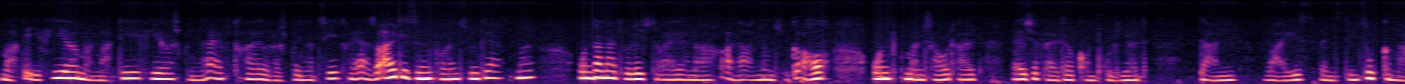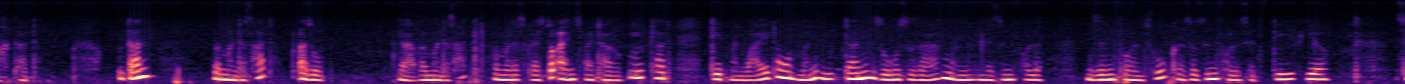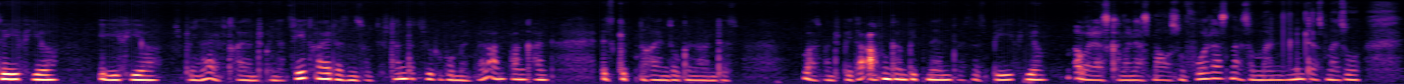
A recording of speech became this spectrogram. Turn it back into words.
macht E4, man macht D4, Springer F3 oder Springer C3, also all die sinnvollen Züge erstmal und dann natürlich der nach alle anderen Züge auch und man schaut halt, welche Felder kontrolliert dann Weiß, wenn es den Zug gemacht hat. Und dann, wenn man das hat, also ja, wenn man das hat, wenn man das vielleicht so ein, zwei Tage geübt hat, geht man weiter und man übt dann sozusagen, man nimmt eine sinnvolle, einen sinnvollen Zug, also sinnvoll ist jetzt D4, C4, E4, Springer F3 und Springer C3, das sind so die Standardzüge, womit man anfangen kann. Es gibt noch ein sogenanntes, was man später Affengambit nennt, das ist B4, aber das kann man erstmal außen vor lassen. Also man nimmt erstmal so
